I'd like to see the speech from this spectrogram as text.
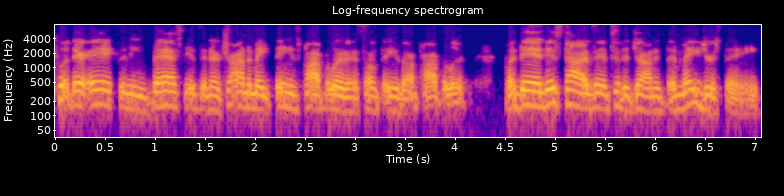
put their eggs in these baskets and they're trying to make things popular that some things aren't popular. But then this ties into the Jonathan Majors thing.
